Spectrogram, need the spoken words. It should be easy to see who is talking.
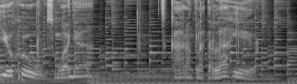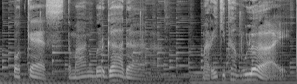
Speaker 1: Yuhu semuanya. Sekarang telah terlahir Podcast teman bergada. Mari kita mulai.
